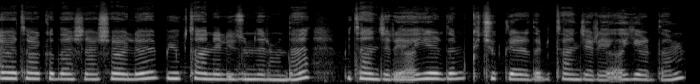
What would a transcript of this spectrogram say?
Evet arkadaşlar şöyle büyük taneli üzümlerimi de bir tencereye ayırdım. Küçükleri de bir tencereye ayırdım.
